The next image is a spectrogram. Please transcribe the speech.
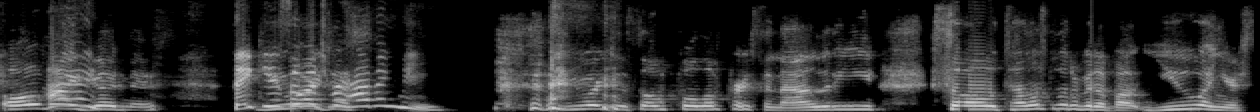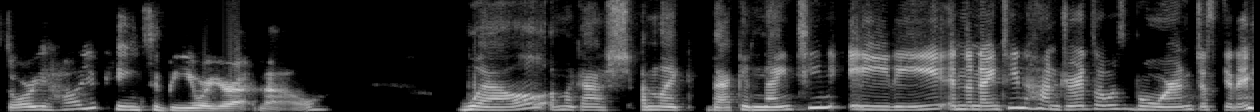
Oh my Hi. goodness. Thank you, you so much just, for having me. you are just so full of personality. So tell us a little bit about you and your story, how you came to be where you're at now. Well, oh my gosh, I'm like back in 1980. In the 1900s, I was born. Just kidding.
